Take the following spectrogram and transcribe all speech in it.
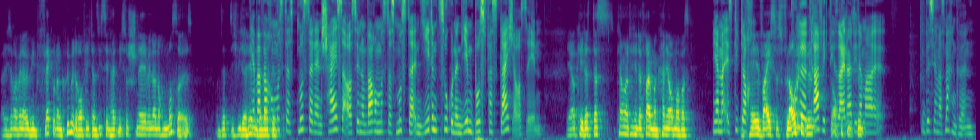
weil ich sag mal, wenn da irgendwie ein Fleck oder ein Krümel drauf liegt, dann siehst du den halt nicht so schnell, wenn da noch ein Muster ist und setzt dich wieder hin. ja, aber Wenn das warum jetzt- muss das Muster denn scheiße aussehen und warum muss das Muster in jedem Zug und in jedem Bus fast gleich aussehen? Ja, okay, das, das kann man natürlich hinterfragen. Man kann ja auch mal was Ja, man, es gibt doch hellweißes, coole flauschiges. auch Grafikdesigner, die da mal ein bisschen was machen können.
